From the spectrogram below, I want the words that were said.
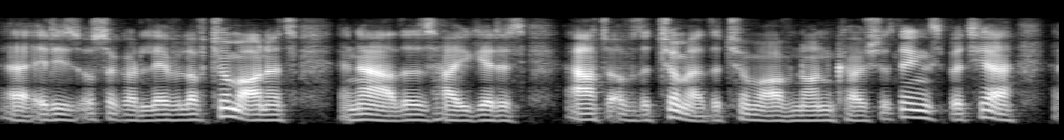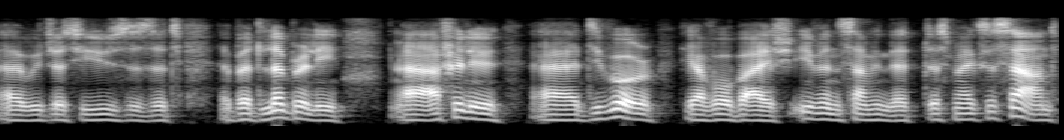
uh, it is also got a level of tumah on it. And now this is how you get it out of the tumah, the tumah of non kosher things. But here uh, we just uses it a bit liberally. Uh, afilu uh, divur yavor even something that just makes a sound,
